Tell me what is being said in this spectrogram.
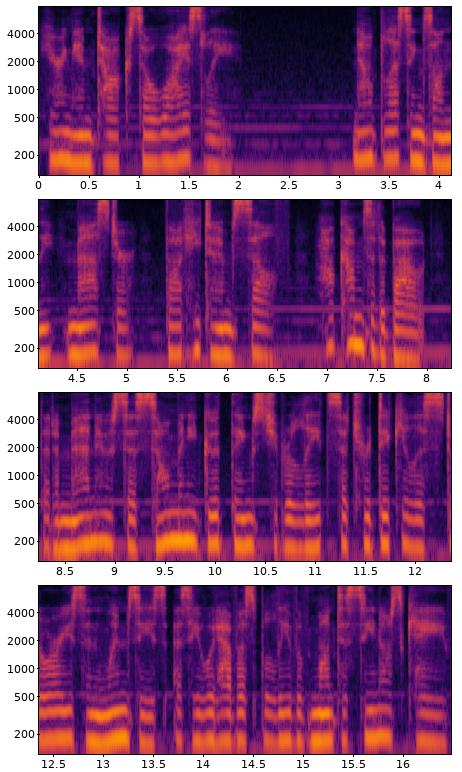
hearing him talk so wisely. Now blessings on thee, master, thought he to himself, how comes it about that a man who says so many good things should relate such ridiculous stories and whimsies as he would have us believe of Montesinos cave?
